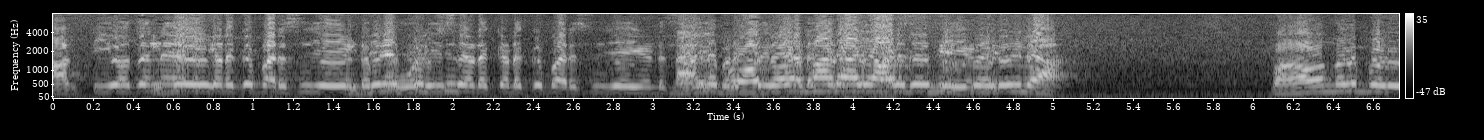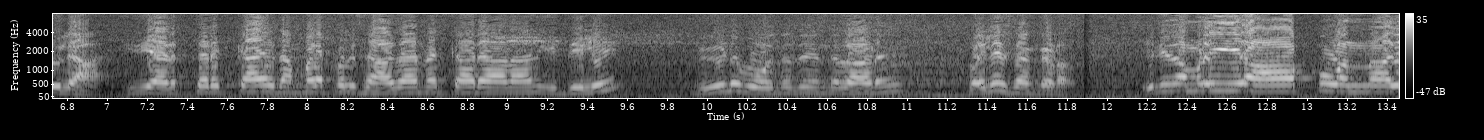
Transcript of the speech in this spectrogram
ആർ ടി ഒ തന്നെ ഇടക്കിടക്ക് പരസ്യം ചെയ്യുന്നുണ്ട്. ഇതിനെക്കുറിച്ച് പോലീസ് ഇടക്കിടക്ക് പരസ്യം ചെയ്യുന്നുണ്ട്. നല്ല ബോധവാന്മാരായ ആളുകൾ. പെടൂല. പാവങ്ങളും പെടൂല. ഇത് ഇടത്തരക്കായ നമ്മളെപ്പോലെ സാധാരണക്കാരാണ് ഇതിൽ വീട് പോകുന്നത് എന്നുള്ളതാണ് വലിയ സങ്കടം. ഇനി നമ്മൾ ഈ ആപ്പ് വന്നാൽ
